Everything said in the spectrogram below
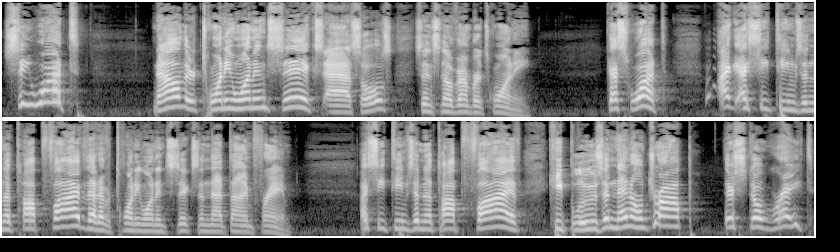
see what? Now they're 21 and 6, assholes, since November 20. Guess what? I, I, see teams in the top five that have 21 and 6 in that time frame. I see teams in the top five keep losing, they don't drop. They're still great.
